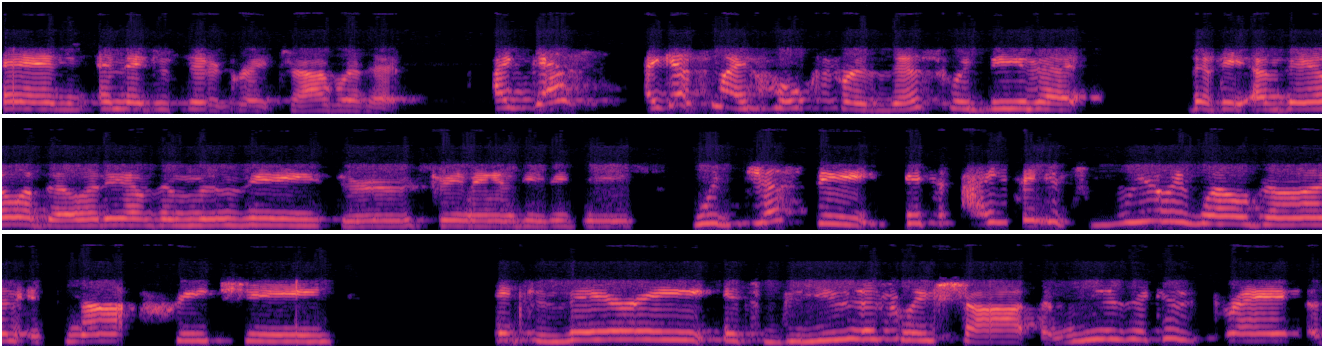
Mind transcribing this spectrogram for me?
and and they just did a great job with it. I guess I guess my hope for this would be that that the availability of the movie through streaming and DVD would just be it's I think it's really well done. It's not preachy. it's very, it's beautifully shot. The music is great. The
